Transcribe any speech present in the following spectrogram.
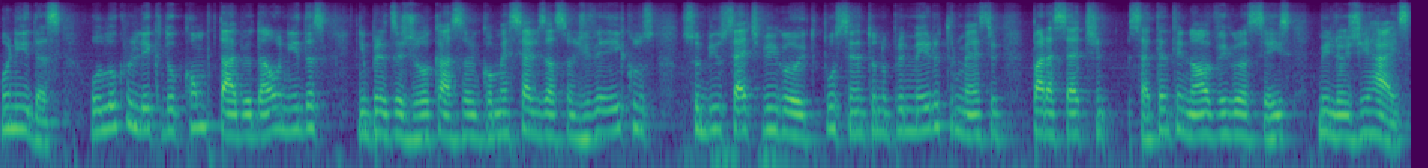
Unidas. O lucro líquido contábil da Unidas, empresa de locação e comercialização de veículos, subiu 7,8% no primeiro trimestre para 79,6 milhões de reais.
